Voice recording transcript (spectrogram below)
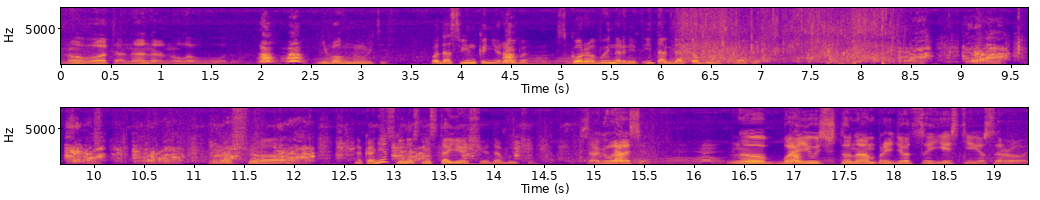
Ну вот, она нырнула в воду. Не волнуйтесь. Водосвинка не рыба. Скоро вынырнет, и тогда топлива схватит. Хорошо. Наконец-то у нас настоящая добыча. Согласен. Но боюсь, что нам придется есть ее сырой.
